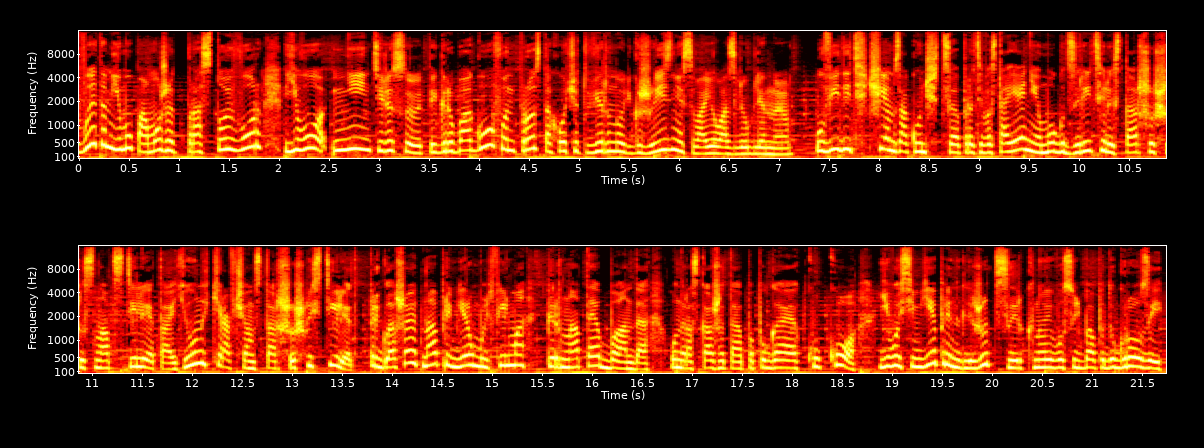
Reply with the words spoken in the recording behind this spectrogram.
В этом ему поможет простой вор. Его не интересует игры богов, он просто хочет вернуть к жизни свою возлюбленную. Увидеть, чем закончится противостояние, могут зрители старше 16 лет, а юных кировчан старше 6 лет. Приглашают на премьеру мультфильма «Пернатая банда». Он расскажет о попугае Куко. Его семье принадлежит цирк, но его судьба под угрозой.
